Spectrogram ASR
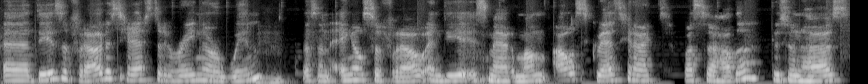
Eh, deze vrouw, de schrijfster Rainer Wynn, mhm. dat is een Engelse vrouw en die is met haar man alles kwijtgeraakt wat ze hadden. Dus hun huis.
